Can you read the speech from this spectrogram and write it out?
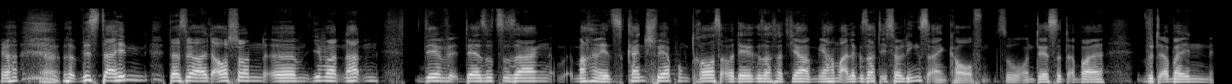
Ja? ja? Bis dahin, dass wir halt auch schon ähm, jemanden hatten, der, der sozusagen, machen wir jetzt keinen Schwerpunkt draus, aber der gesagt hat, ja, mir haben alle gesagt, ich soll links einkaufen. So, und der ist aber, wird aber in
